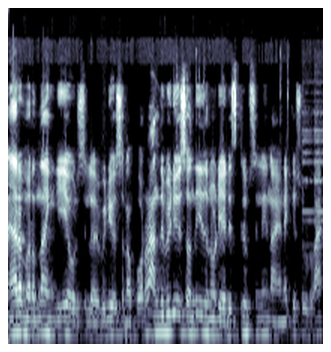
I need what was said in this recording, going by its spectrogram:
நேரம் இருந்தால் இங்கேயே ஒரு சில வீடியோஸ் நான் போடுறேன். அந்த வீடியோஸ் வந்து இதனுடைய டிஸ்கிரிப்ஷன்லையும் நான் இணைக்க சொல்கிறேன்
